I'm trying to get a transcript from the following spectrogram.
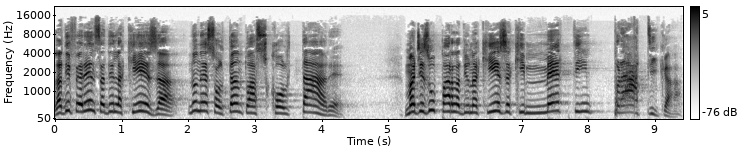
La differenza della Chiesa non è soltanto ascoltare, ma Gesù parla di una Chiesa che mette in pratica.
